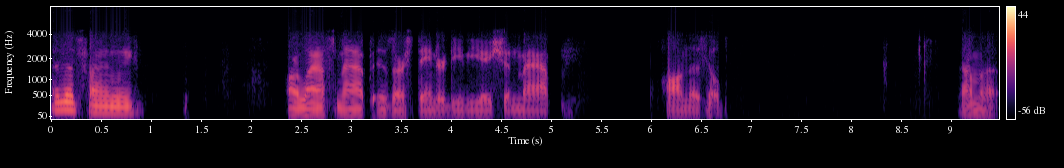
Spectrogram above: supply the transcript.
And then finally, our last map is our standard deviation map on this. I'm going to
